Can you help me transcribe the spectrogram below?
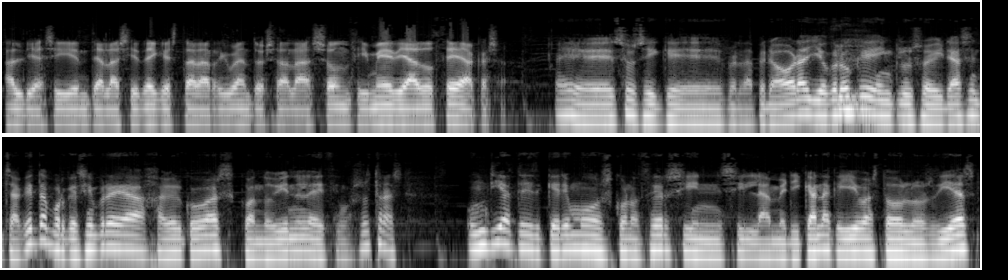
al día siguiente a las 7 hay que estar arriba, entonces a las once y media, 12 a casa. Eh, eso sí que es verdad, pero ahora yo creo que incluso irás en chaqueta, porque siempre a Javier Cuevas cuando viene le decimos, ostras, un día te queremos conocer sin, sin la americana que llevas todos los días,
